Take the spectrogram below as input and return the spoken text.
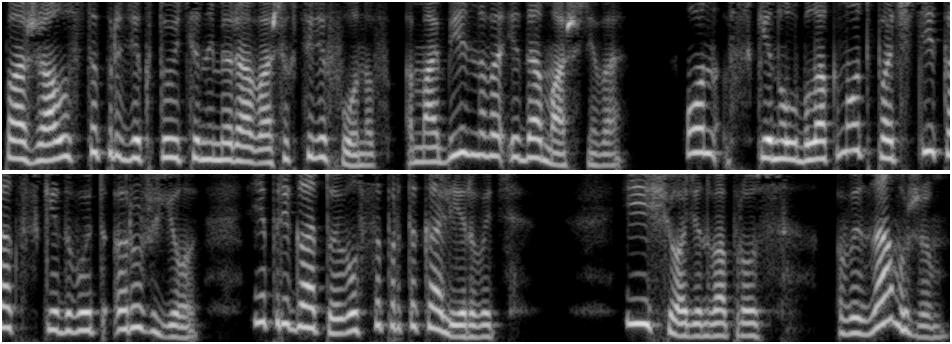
Пожалуйста, продиктуйте номера ваших телефонов, мобильного и домашнего». Он вскинул блокнот почти как вскидывают ружье и приготовился протоколировать. «И еще один вопрос. Вы замужем?»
